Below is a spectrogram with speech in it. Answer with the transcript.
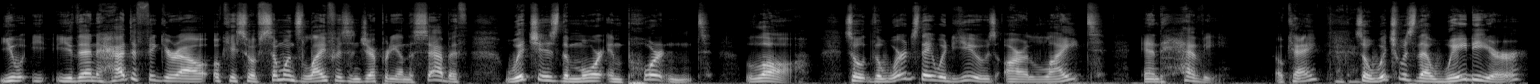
you you then had to figure out okay, so if someone's life is in jeopardy on the Sabbath, which is the more important law? So the words they would use are light and heavy. Okay? okay? So which was the weightier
